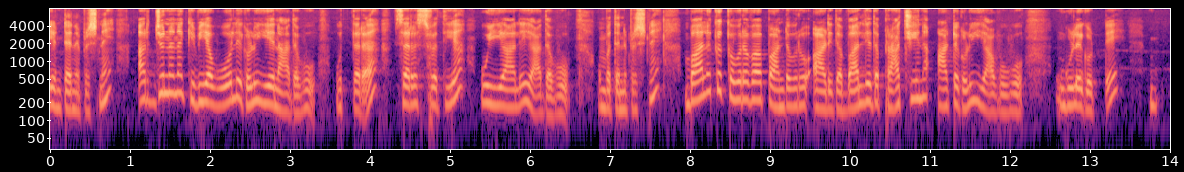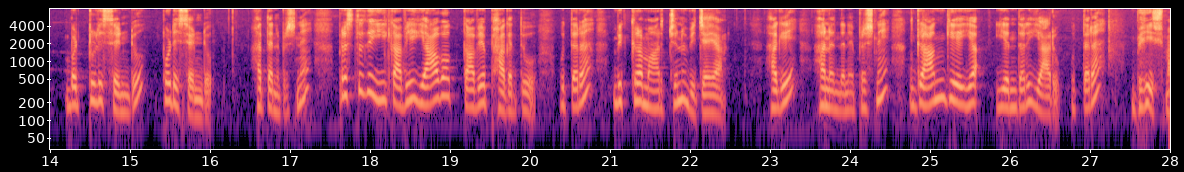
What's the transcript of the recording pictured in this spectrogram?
ಎಂಟನೇ ಪ್ರಶ್ನೆ, ಅರ್ಜುನನ ಕಿವಿಯ ಓಲೆಗಳು ಏನಾದವು? ಉತ್ತರ, ಸರಸ್ವತಿಯ ಉಯ್ಯಾಲೆಯಾದವು. ಒಂಬತ್ತನೇ ಪ್ರಶ್ನೆ, ಬಾಲಕ ಕೌರವ ಪಾಂಡವರು ಆಡಿದ ಬಾಲ್ಯದ ಪ್ರಾಚೀನ ಆಟಗಳು ಯಾವುವು? ಗುಳೆಗೊಟ್ಟೆ, ಬಟ್ಟುಳಿ ಸೆಂಡು ಪೊಡೆಸೆಂಡು ಹತ್ತನೇ ಪ್ರಶ್ನೆ, ಪ್ರಸ್ತುತ ಈ ಕಾವ್ಯ ಯಾವ ಕಾವ್ಯ ಭಾಗದ್ದು ಉತ್ತರ, ವಿಕ್ರಮಾರ್ಜುನ ವಿಜಯ. ಹಾಗೆ ಹನ್ನೊಂದನೇ ಪ್ರಶ್ನೆ, ಗಾಂಗೇಯ ಎಂದರೆ ಯಾರು? ಉತ್ತರ ಭೀಷ್ಮ.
